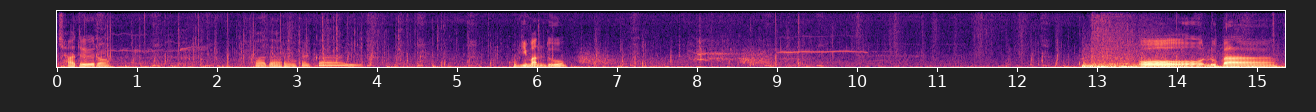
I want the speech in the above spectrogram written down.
찾으러 바다로 갈까요? 고기만두 오 루바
